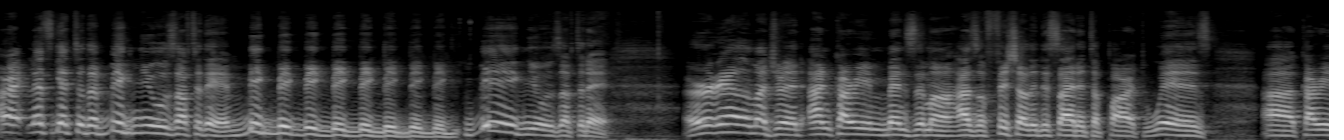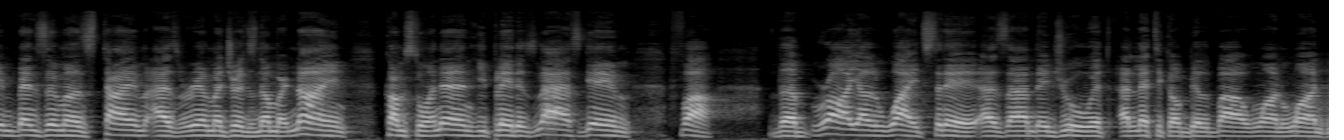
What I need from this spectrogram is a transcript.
All right, let's get to the big news of today. Big, big, big, big, big, big, big, big, big news of today. Real Madrid and Karim Benzema has officially decided to part ways uh, Karim Benzema's time as Real Madrid's number nine comes to an end. He played his last game for the Royal Whites today as um, they drew with Atletico Bilbao 1 1.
